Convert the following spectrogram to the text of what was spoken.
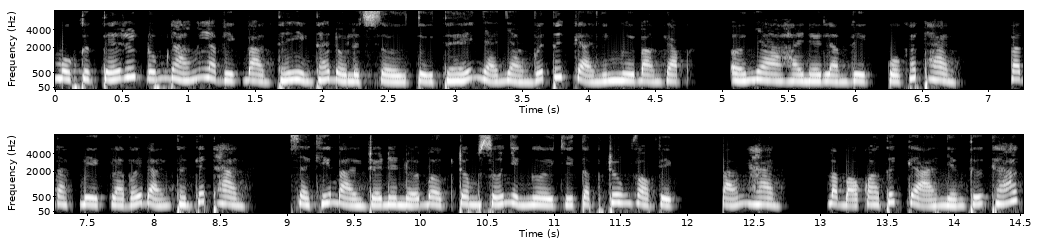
Một thực tế rất đúng đắn là việc bạn thể hiện thái độ lịch sự tử tế nhã nhặn với tất cả những người bạn gặp ở nhà hay nơi làm việc của khách hàng và đặc biệt là với bản thân khách hàng sẽ khiến bạn trở nên nổi bật trong số những người chỉ tập trung vào việc bán hàng mà bỏ qua tất cả những thứ khác.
